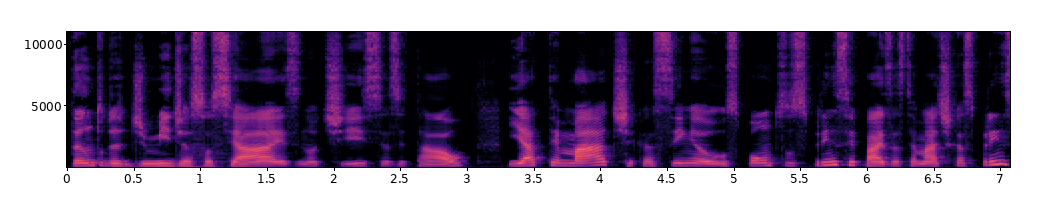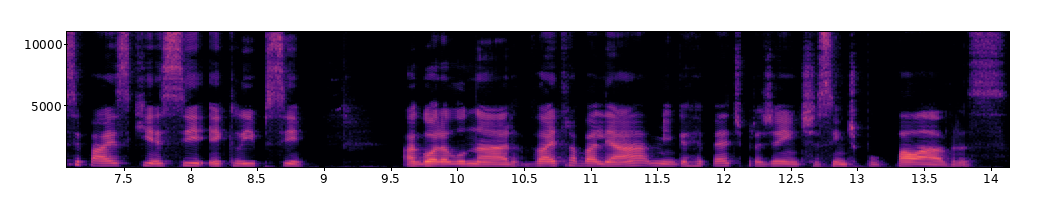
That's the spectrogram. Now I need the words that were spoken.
Tanto de, de mídias sociais e notícias e tal. E a temática, assim, os pontos principais, as temáticas principais que esse eclipse agora lunar vai trabalhar, amiga, repete pra gente, assim, tipo, palavras.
